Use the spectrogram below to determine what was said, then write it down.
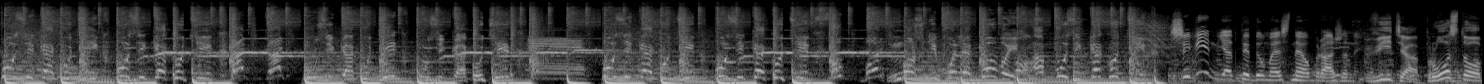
Пузи как утик, пузи как утик Пузи как утик, пузи как утик Ножки поляковий, а пузи як утік. Чи він, як ти думаєш, не ображений? Вітя, просто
